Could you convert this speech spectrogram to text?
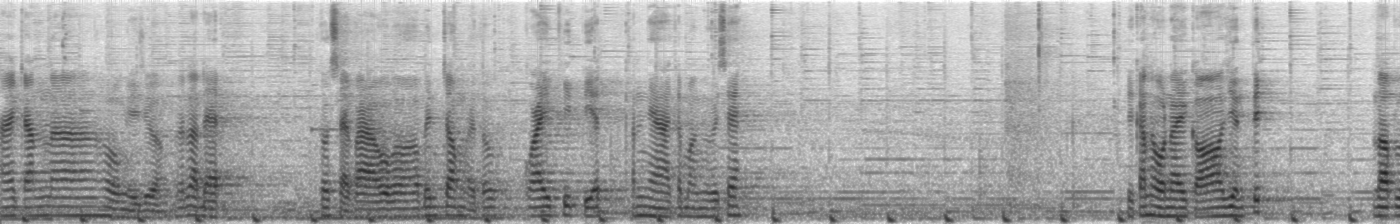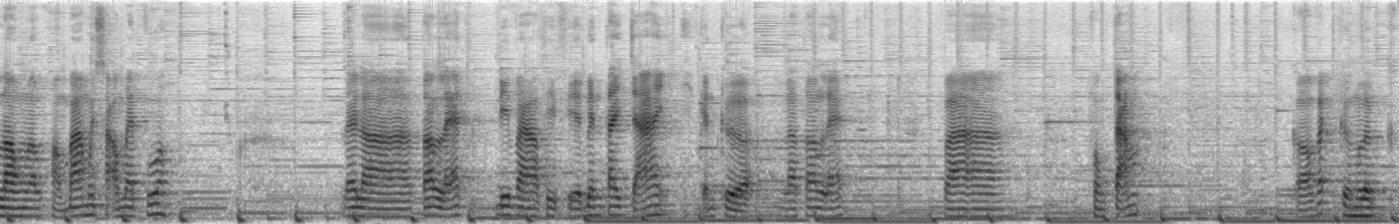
hai căn à, hồ nghỉ dưỡng rất là đẹp. Tôi sẽ vào ờ, bên trong để tôi quay chi tiết căn nhà cho mọi người xem. Thì căn hộ này có diện tích lọt lòng là khoảng 36 mét vuông. Đây là toilet đi vào thì phía bên tay trái cánh cửa là toilet và phòng tắm. Có vách cường lực.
